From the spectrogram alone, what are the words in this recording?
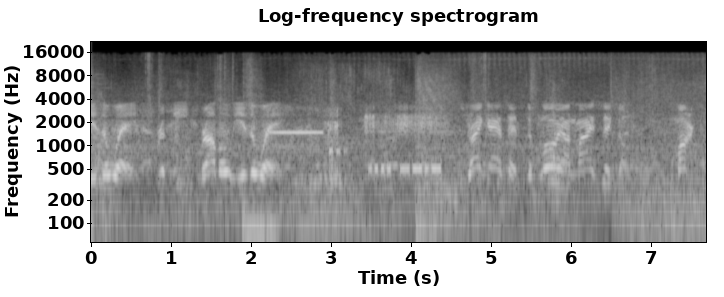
Is away. Repeat, Bravo is away. Strike assets deploy on my signal. Mark.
